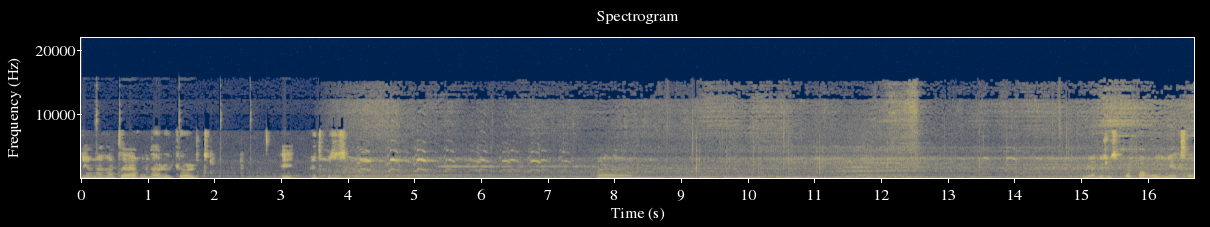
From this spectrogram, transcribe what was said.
Et en inventaire, on a le Colt et Zizou. Euh... Bien, mais je sais pas par où on y accède.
